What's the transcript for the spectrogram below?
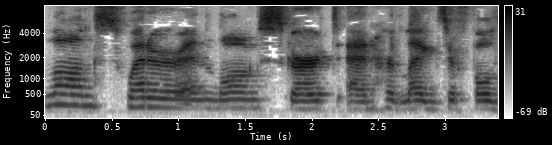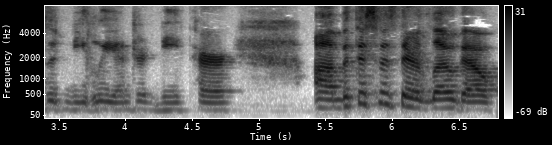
long sweater and long skirt, and her legs are folded neatly underneath her. Um, but this was their logo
